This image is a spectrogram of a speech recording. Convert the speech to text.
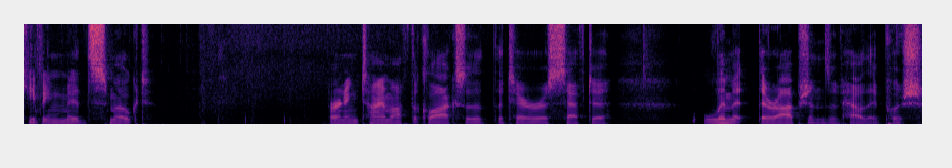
Keeping mid smoked, burning time off the clock so that the terrorists have to limit their options of how they push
